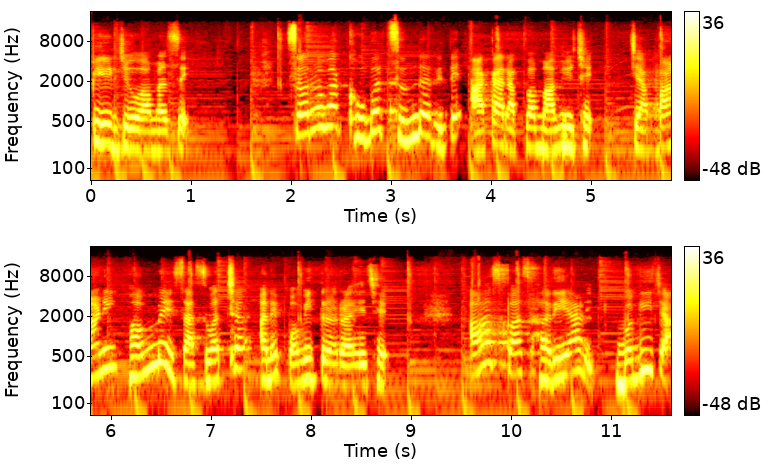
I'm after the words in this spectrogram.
ભીડ જોવા મળશે. સરોવર ખૂબ જ સુંદર રીતે આકાર આપવામાં આવ્યું છે. જ્યાં પાણી હંમેશા સ્વચ્છ અને પવિત્ર રહે છે. આસપાસ હરિયાળી, બગીચા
